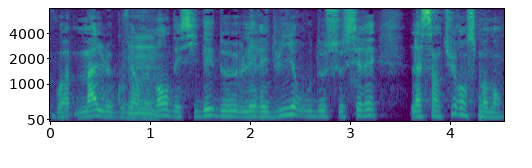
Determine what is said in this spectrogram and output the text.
On voit mal le gouvernement mmh. décider de les réduire ou de se serrer la ceinture en ce moment.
